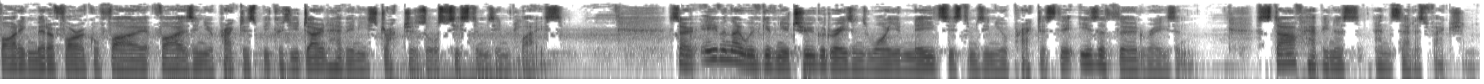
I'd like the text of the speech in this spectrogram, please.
fighting metaphorical fire, fires in your practice because you don't have any structures or systems in place. So, even though we've given you two good reasons why you need systems in your practice, there is a third reason staff happiness and satisfaction.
